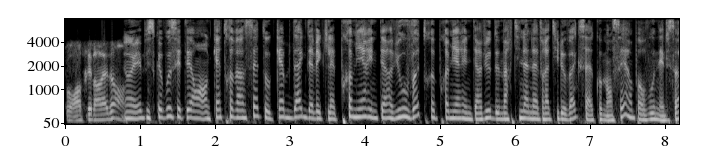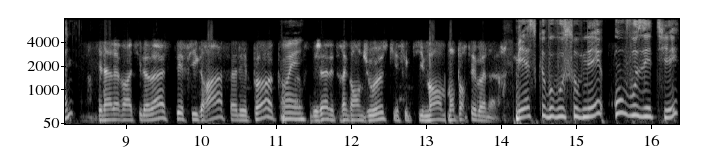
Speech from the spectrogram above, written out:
pour rentrer dans la danse. Oui, puisque vous c'était en 87 au Cap d'Agde avec la première interview, votre première interview de Martina Navratilova, que ça a commencé hein, pour vous Nelson. Martina Navratilova, Steffi Graf à l'époque. Oui. Enfin, déjà des très grandes joueuses qui effectivement m'ont porté bonheur. Mais est-ce que vous vous souvenez où vous étiez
